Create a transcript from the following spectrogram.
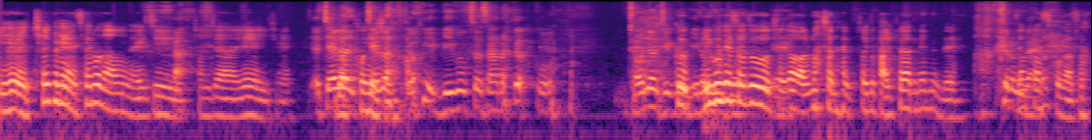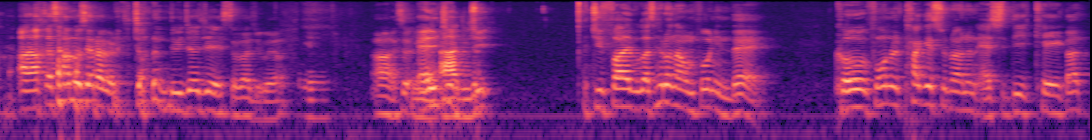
예, 최근에 새로 나온 LG 전자의 이제 제가? 제가 여기 미국서 살아갖고 전혀 그 지금 이런 미국에서도 거- 예. 제가 얼마 전에 저희도 발표하긴 했는데 아 그런가요? 샌프란시스코 가서 아 아까 산호세라 그랬죠. 저는 뉴저지에 있어가지고요. 예. 아 그래서 예. LG 아, 뉴저- G G5가 새로 나온 폰인데 그 폰을 target으로 하는 SDK가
